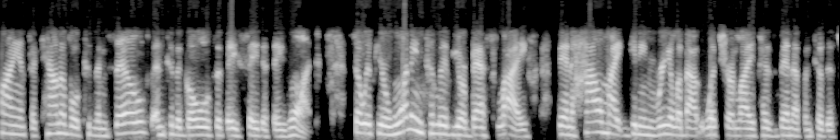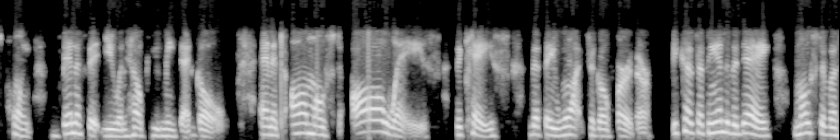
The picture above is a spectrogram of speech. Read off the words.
clients accountable to themselves and to the goals that they say that they want. So if you're wanting to live your best life, then how might getting real about what your life has been up until this point benefit you and help you meet that goal? And it's almost always the case that they want to go further because at the end of the day, most of us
